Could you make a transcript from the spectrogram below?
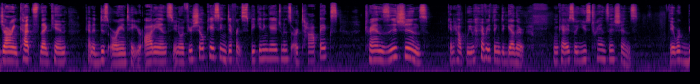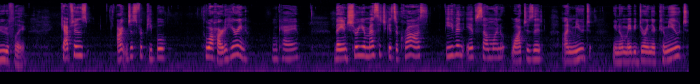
jarring cuts that can kind of disorientate your audience. You know, if you're showcasing different speaking engagements or topics, transitions can help weave everything together. Okay? So use transitions. They work beautifully. Captions aren't just for people who are hard of hearing, okay? They ensure your message gets across even if someone watches it on mute, you know, maybe during their commute.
